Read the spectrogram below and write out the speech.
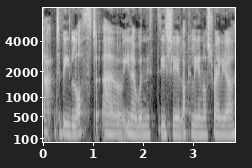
that to be lost. Uh, you know, when this this year, luckily in Australia,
